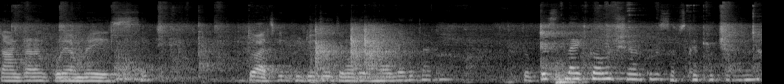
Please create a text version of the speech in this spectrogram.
স্নান টান করে আমরা এসেছি। তো আজকের ভিডিও যদি তোমাদের ভালো লেগে থাকে, তো প্লিজ লাইক কমেন্ট শেয়ার করে সাবস্ক্রাইব করতে পারবে না।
